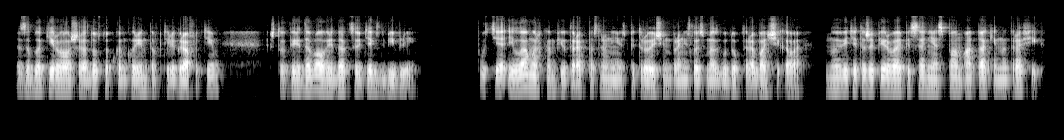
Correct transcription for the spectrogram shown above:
заблокировавшего доступ конкурентов к телеграфу тем, что передавал в редакцию текст Библии. Пусть я и ламер в компьютерах по сравнению с Петровичем пронеслось в мозгу доктора Банщикова, но ведь это же первое описание спам-атаки на трафик.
